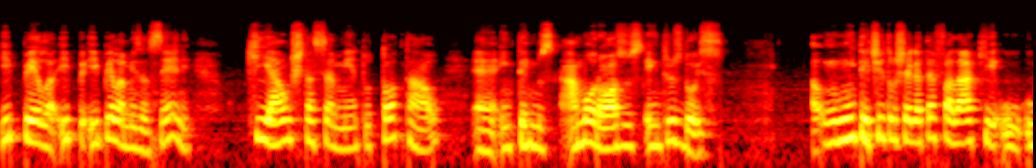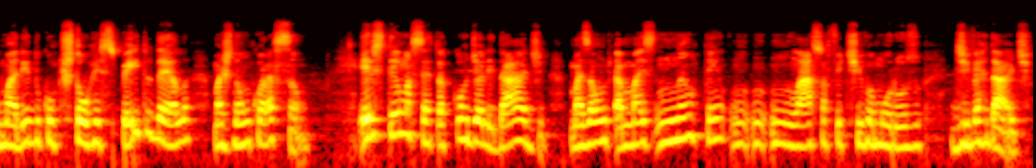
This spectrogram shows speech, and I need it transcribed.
e pela, e, e pela mise-en-scène que há um distanciamento total é, em termos amorosos entre os dois. Um intertítulo chega até a falar que o, o marido conquistou o respeito dela, mas não o coração. Eles têm uma certa cordialidade, mas, um, mas não tem um, um, um, laço afetivo amoroso de verdade.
